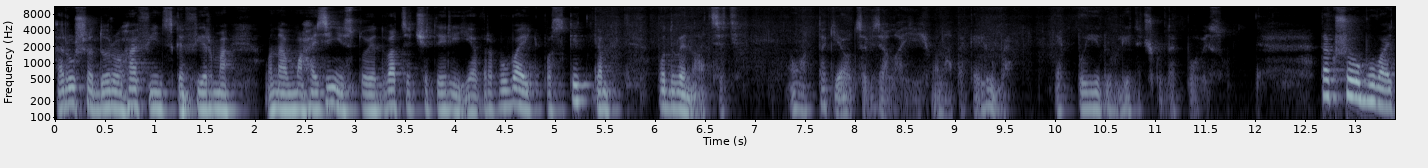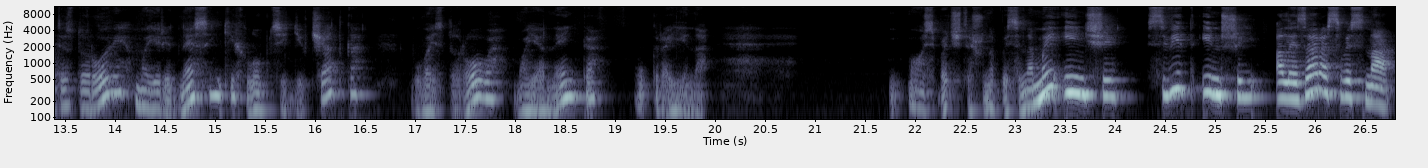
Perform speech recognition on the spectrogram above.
Хороша, дорога фінська фірма. Вона в магазині стоїть 24 євро. Бувають по скидкам по 12. От так я оце взяла їй. Вона таке любить. Як поїду в літочку, так повезу. Так що бувайте здорові, мої ріднесенькі, хлопці дівчатка. Бувай здорова, моя ненька Україна. Ось, бачите, що написано. Ми інші, світ інший, але зараз весна.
